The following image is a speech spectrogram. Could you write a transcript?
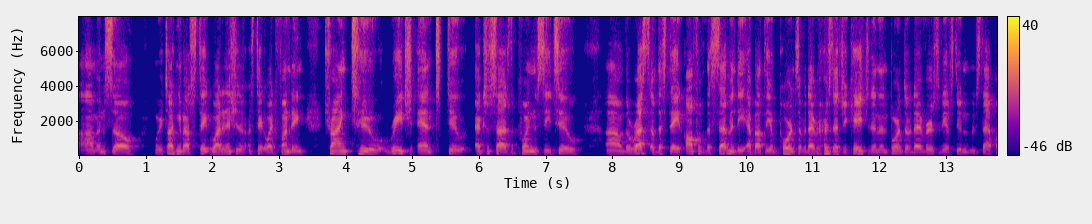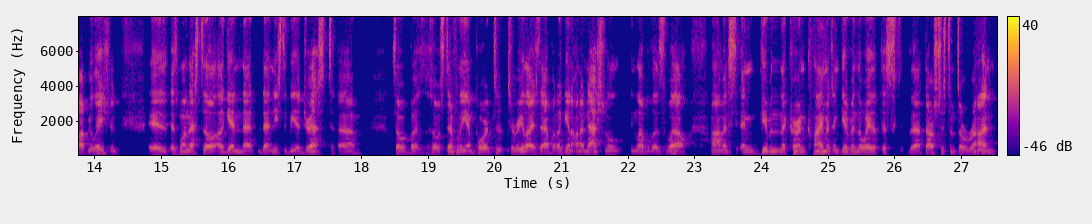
um, and so when you're talking about statewide initiative and statewide funding, trying to reach and to exercise the poignancy to um, the rest of the state off of the 70 about the importance of a diverse education and the importance of diversity of student and staff population is, is one that still, again, that, that needs to be addressed. Um, so, but so it's definitely important to, to realize that, but again, on a national level as well. Um, and, and given the current climate and given the way that this that our systems are run,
